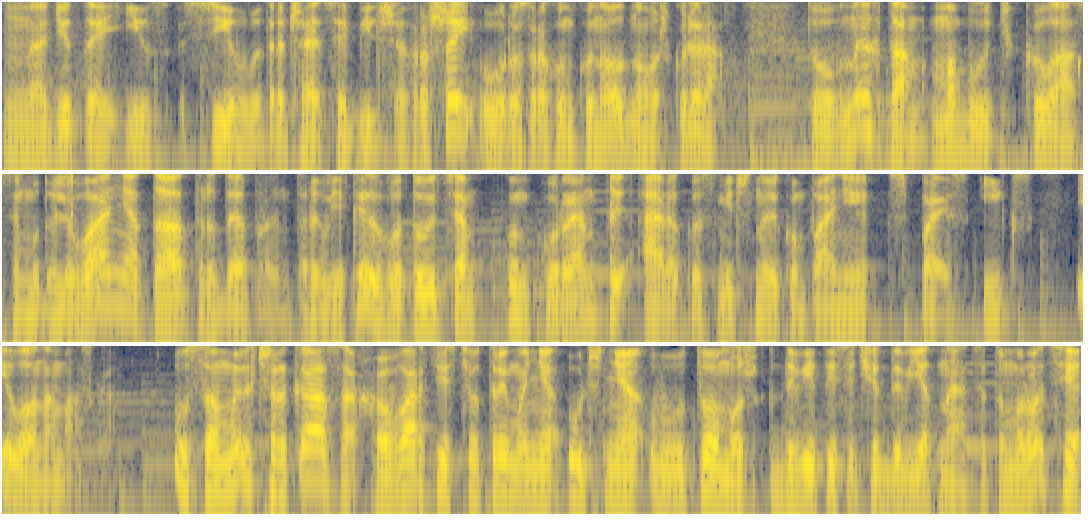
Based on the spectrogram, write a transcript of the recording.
на дітей із сіл витрачається більше грошей у розрахунку на одного школяра, то в них там, мабуть, класи моделювання та 3D-принтери, в яких готуються конкуренти аерокосмічної компанії SpaceX Ілона Маска. У самих Черкасах вартість утримання учня у тому ж 2019 році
